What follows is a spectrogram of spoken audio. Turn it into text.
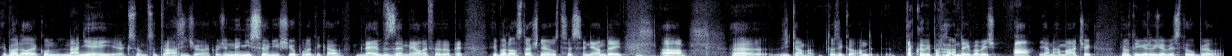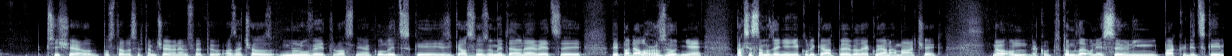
vypadal jako na něj, jak se on se tváří, že, jako, že není silnějšího politika ne v zemi, ale v Evropě, vypadal strašně roztřeseně Andrej. Hmm. A e, říkám, to říkal, Andrej, takhle vypadal Andrej Babiš a Jan Hamáček. Měl tu víru, že vystoupil přišel, postavil se v tom červeném světu a začal mluvit vlastně jako lidsky, říkal hmm. srozumitelné věci, vypadal rozhodně. Pak se samozřejmě několikrát projevil jako Jan Hamáček. No, on, jako v tomhle on je silný, pak vždycky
